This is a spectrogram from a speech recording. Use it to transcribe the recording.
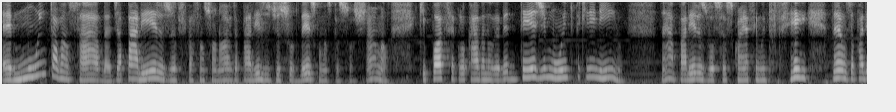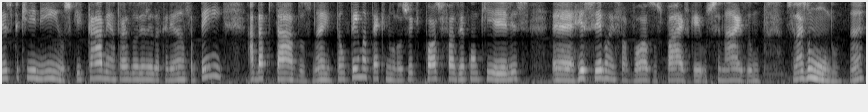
é, muito avançada de aparelhos de amplificação sonora, de aparelhos de surdez, como as pessoas chamam, que pode ser colocada no bebê desde muito pequenininho. Né? Aparelhos vocês conhecem muito bem, né? os aparelhos pequenininhos que cabem atrás da orelha da criança, bem adaptados. Né? Então, tem uma tecnologia que pode fazer com que eles é, recebam essa voz dos pais, que os sinais, os sinais do mundo. Né?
